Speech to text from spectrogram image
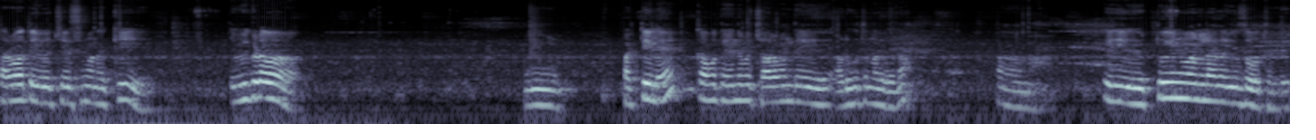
తర్వాత ఇవి వచ్చేసి మనకి ఇవి కూడా పట్టీలే. కాకపోతే ఏంటంటే చాలామంది అడుగుతున్నారు కదా. ఇది టూ ఇన్ వన్ లాగా యూజ్ అవుతుంది.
